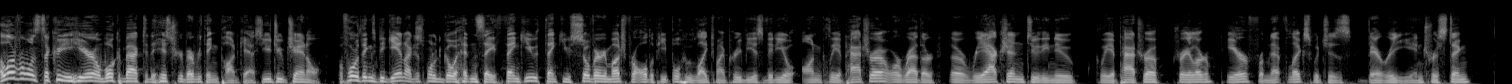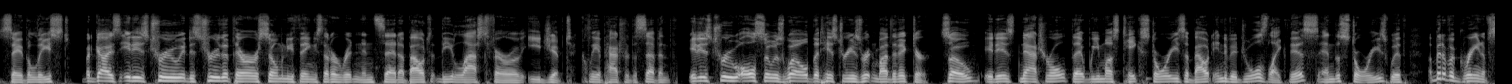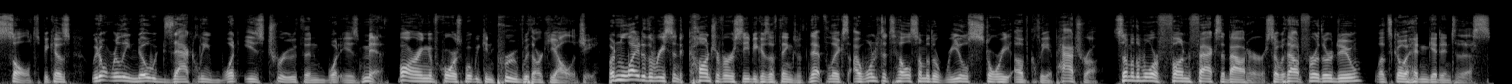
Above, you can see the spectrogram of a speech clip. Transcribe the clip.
Hello everyone, Takuya here, and welcome back to the History of Everything podcast YouTube channel. Before things begin, I just wanted to go ahead and say thank you. Thank you so very much for all the people who liked my previous video on Cleopatra, or rather, the reaction to the new Cleopatra trailer here from Netflix, which is very interesting to say the least. But guys, it is true, it is true that there are so many things that are written and said about the last pharaoh of Egypt, Cleopatra VII. It is true also as well that history is written by the victor. So, it is natural that we must take stories about individuals like this and the stories with a bit of a grain of salt because we don't really know exactly what is truth and what is myth, barring of course what we can prove with archaeology. But in light of the recent controversy because of things with Netflix, I wanted to tell some of the real story of Cleopatra, some of the more fun facts about her. So without further ado, let's go ahead and get into this.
